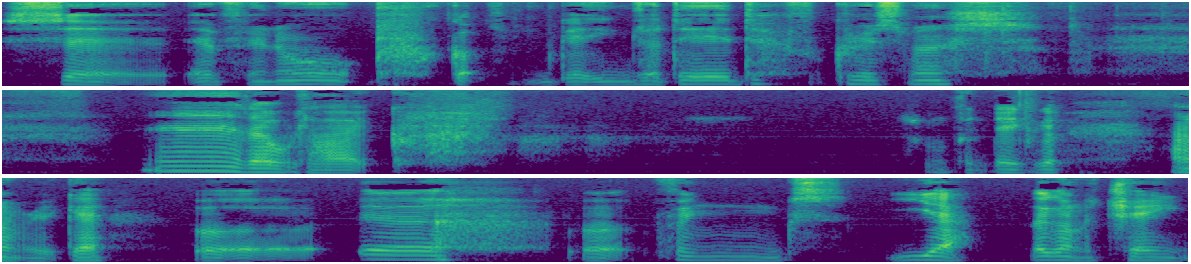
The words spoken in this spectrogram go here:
set everything up. Got some games I did for Christmas. Yeah, that was like something days ago. I don't really care, but yeah, but things, yeah they're going to change.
